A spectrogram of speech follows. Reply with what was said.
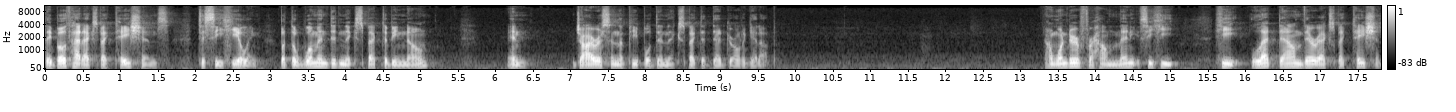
They both had expectations to see healing, but the woman didn't expect to be known, and Jairus and the people didn't expect a dead girl to get up. I wonder for how many, see, he, he let down their expectation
